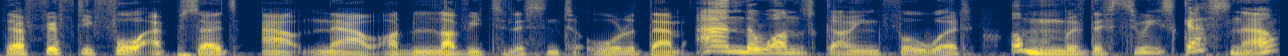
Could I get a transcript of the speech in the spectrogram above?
There are 54 episodes out now. I'd love you to listen to all of them and the ones going forward. On with this week's guest now.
